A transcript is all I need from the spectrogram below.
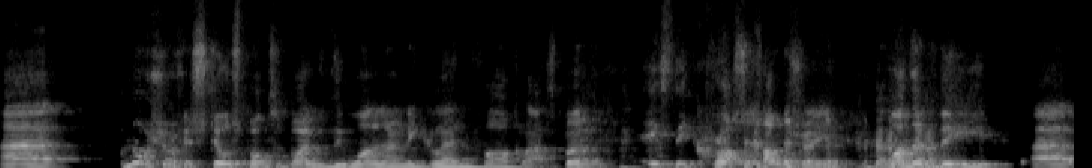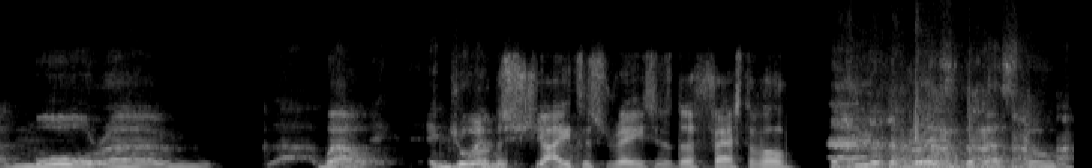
Uh, I'm not sure if it's still sponsored by the one and only Glenfarclas, but it's the cross country, one of the uh, more um, uh, well One of the shittest races of the festival. Races of the festival.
